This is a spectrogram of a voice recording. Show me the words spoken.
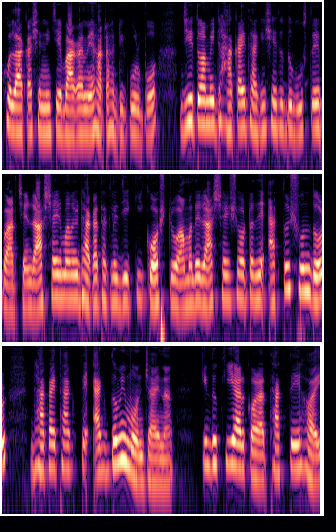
খোলা আকাশের নিচে বাগানে হাঁটাহাঁটি করব। যেহেতু আমি ঢাকায় থাকি, সেহেতু তো বুঝতেই পারছেন, রাজশাহীর মানুষ ঢাকা থাকলে যে কি কষ্ট, আমাদের রাজশাহী শহরটা যে এত সুন্দর, ঢাকায় থাকতে একদমই মন চায় না। কিন্তু কি আর করার, থাকতেই হয়।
